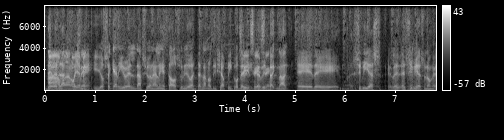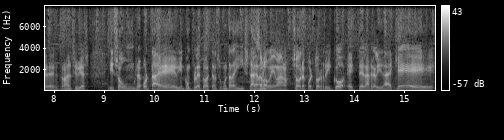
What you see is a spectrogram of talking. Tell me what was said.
De Ah, verdad, mano, óyeme, sí. y yo sé que a nivel nacional en Estados Unidos esta es la noticia pico de Sí, sí, David sí. Becknock eh, de CBS, él es es CBS, ¿no? Eh, trabaja en CBS. Hizo un reportaje bien completo, está en su cuenta de Instagram. Eso lo vi, mano. Sobre Puerto Rico, este, la realidad es que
